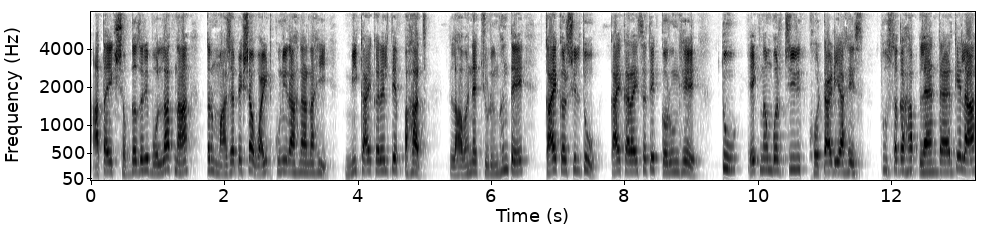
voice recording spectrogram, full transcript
आता एक शब्द जरी बोललात ना तर माझ्यापेक्षा वाईट कुणी राहणार नाही. मी काय करेल ते पहाच. लावण्या चिडून म्हणते काय करशील तू? काय करायचं ते करून घे. तू एक नंबरची खोटाडी आहेस. तू सगळा हा प्लॅन तयार केला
